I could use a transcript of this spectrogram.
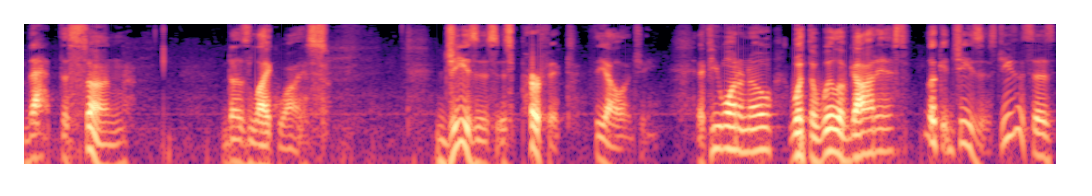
that the Son does likewise. Jesus is perfect theology. If you want to know what the will of God is, look at Jesus. Jesus says,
